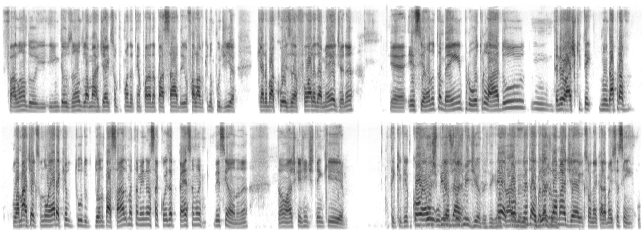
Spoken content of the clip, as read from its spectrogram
falando e, endeusando Lamar Jackson por conta da temporada passada, e eu falava que não podia, que era uma coisa fora da média, né? É, esse ano também, para o outro lado, entendeu? Acho que tem, não dá para. Lamar Jackson não era aquilo tudo do ano passado, mas também nessa é coisa péssima desse ano, né? Então acho que a gente tem que tem que ver qual é Dois o, pesos, duas medidas. Né? É, qual é o verdadeiro Lamar Jackson, né, cara? Mas assim, o,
